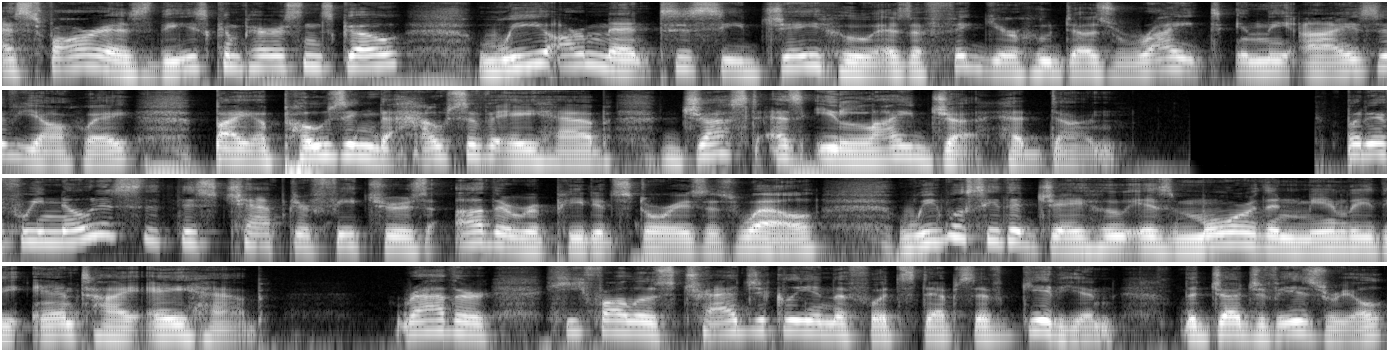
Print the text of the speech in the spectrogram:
As far as these comparisons go, we are meant to see Jehu as a figure who does right in the eyes of Yahweh by opposing the house of Ahab just as Elijah had done. But if we notice that this chapter features other repeated stories as well, we will see that Jehu is more than merely the anti Ahab. Rather, he follows tragically in the footsteps of Gideon, the judge of Israel,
